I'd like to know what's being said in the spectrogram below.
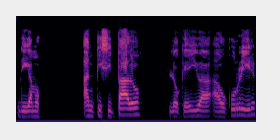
digamos, anticipado lo que iba a ocurrir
